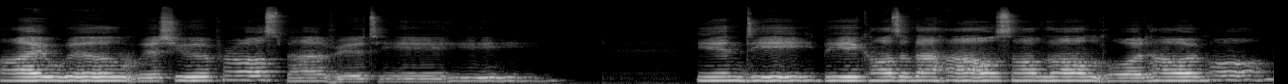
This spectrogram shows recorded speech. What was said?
I will wish you prosperity. Indeed, because of the house of the Lord our God,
